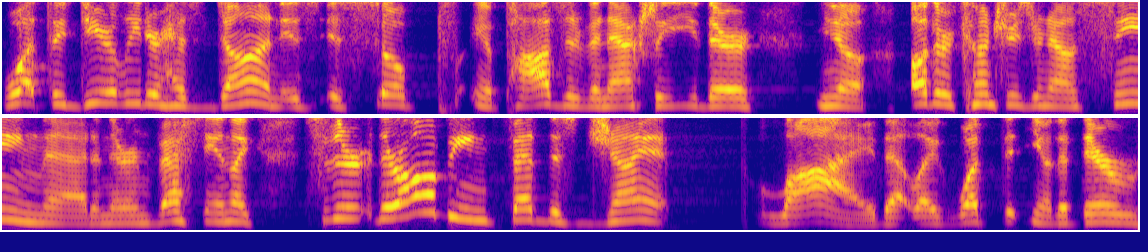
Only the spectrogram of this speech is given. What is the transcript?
what the dear leader has done is is so you know, positive and actually they're you know other countries are now seeing that and they're investing and like so they're they're all being fed this giant lie that like what the, you know that they're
